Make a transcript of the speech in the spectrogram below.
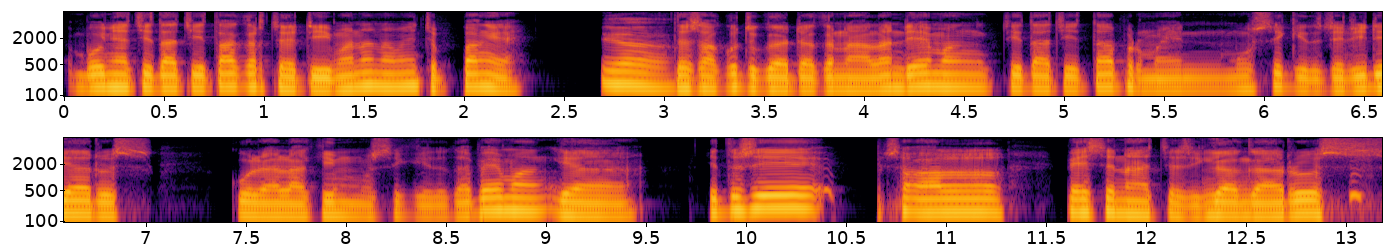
punya cita-cita kerja di mana namanya Jepang ya. Ya. Terus aku juga ada kenalan dia emang cita-cita bermain musik gitu. Jadi dia harus kuliah lagi musik gitu. Tapi emang ya itu sih soal passion aja sih. Nggak nggak harus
